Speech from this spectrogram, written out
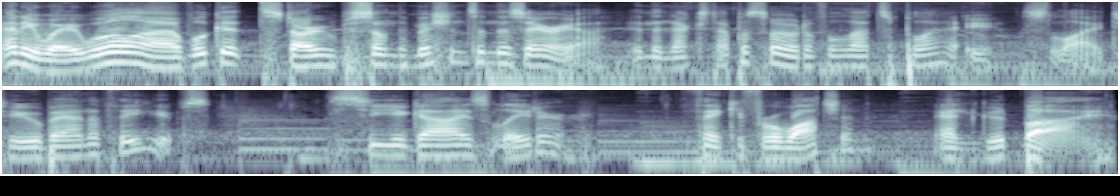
Anyway, we'll uh, we'll get started with some of the missions in this area in the next episode of the Let's Play Sly 2 Band of Thieves. See you guys later. Thank you for watching, and goodbye.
